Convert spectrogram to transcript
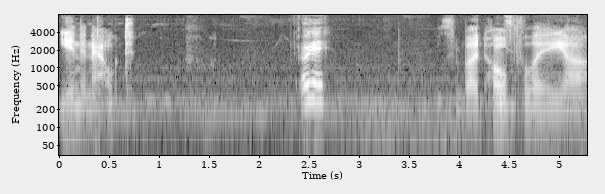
in and out, Okay. but hopefully uh,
